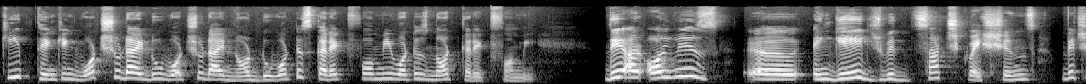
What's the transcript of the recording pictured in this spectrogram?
keep thinking what should I do, what should I not do, what is correct for me, what is not correct for me. They are always uh, engaged with such questions which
